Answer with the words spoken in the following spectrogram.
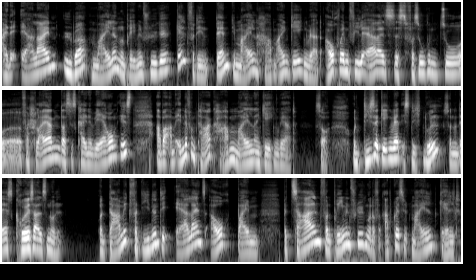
eine Airline über Meilen und Prämienflüge Geld verdient. Denn die Meilen haben einen Gegenwert. Auch wenn viele Airlines das versuchen zu äh, verschleiern, dass es keine Währung ist. Aber am Ende vom Tag haben Meilen einen Gegenwert. So. Und dieser Gegenwert ist nicht null, sondern der ist größer als null. Und damit verdienen die Airlines auch beim Bezahlen von Prämienflügen oder von Upgrades mit Meilen Geld.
